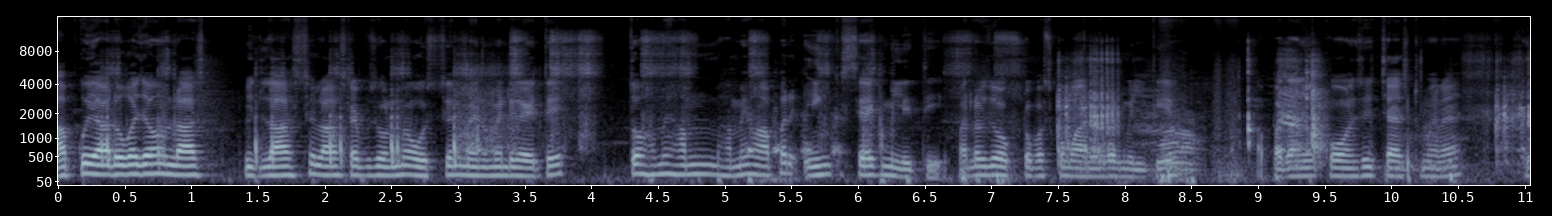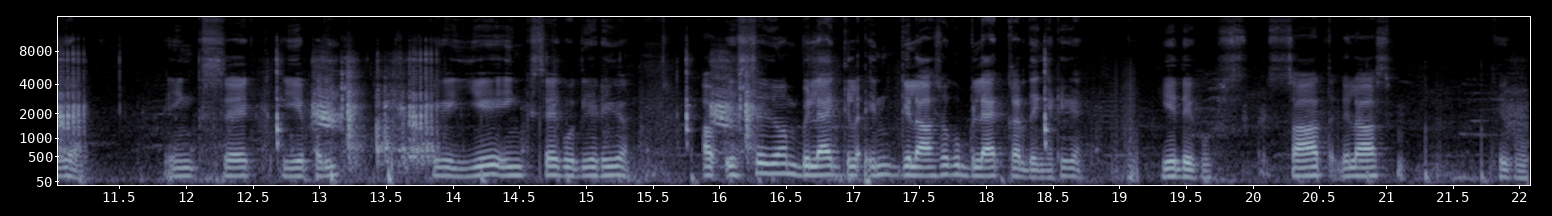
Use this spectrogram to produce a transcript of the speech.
आपको याद होगा जब हम लास्ट लास्ट से लास्ट एपिसोड में ओशन मैनुमेंट गए थे तो हमें हम हमें वहाँ पर इंक सेक मिली थी। मतलब जो ऑक्टोपस को मारने पर मिलती है। अब पता नहीं कौन सी चेस्ट में है ठीक है? इंक सेक ये पड़ी। ठीक है? ये इंक सेक होती है ठीक है? अब इससे जो हम ब्लैक गिला, इन गिलासों को ब्लैक कर देंगे ठीक है? ये देखो सात गिलास देखो।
